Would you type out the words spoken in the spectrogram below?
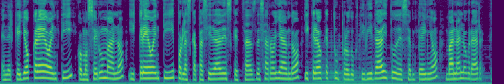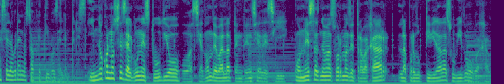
en el que yo creo en ti como ser humano y creo en ti por las capacidades que estás desarrollando y creo que tu productividad y tu desempeño van a lograr que se logren los objetivos de la empresa. ¿Y no conoces de algún estudio o hacia dónde va la tendencia de si con estas nuevas formas de trabajar la productividad ha subido o bajado?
